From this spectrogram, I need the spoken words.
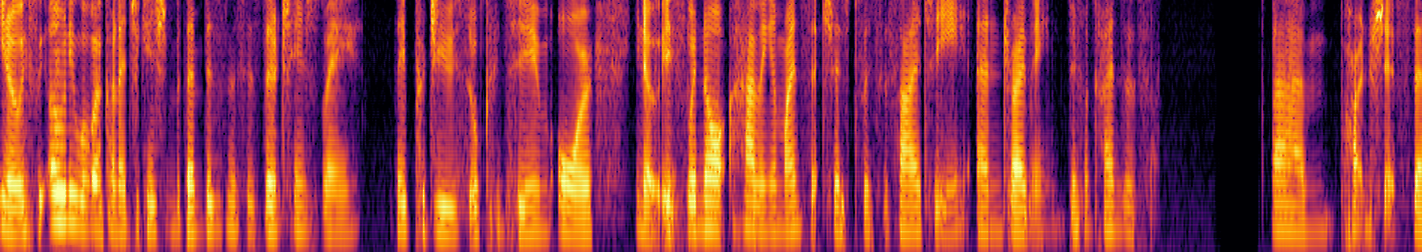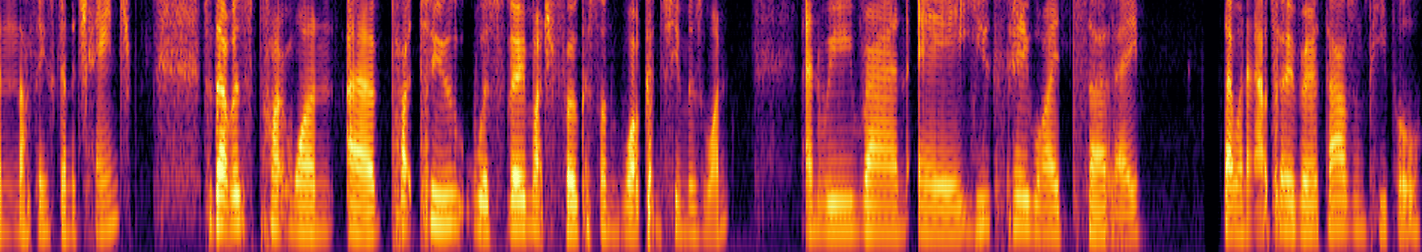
you know, if we only work on education, but then businesses don't change the way they produce or consume, or, you know, if we're not having a mindset shift for society and driving different kinds of um, partnerships, then nothing's going to change. So that was part one. Uh, part two was very much focused on what consumers want. And we ran a UK wide survey that went out to over a thousand people,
